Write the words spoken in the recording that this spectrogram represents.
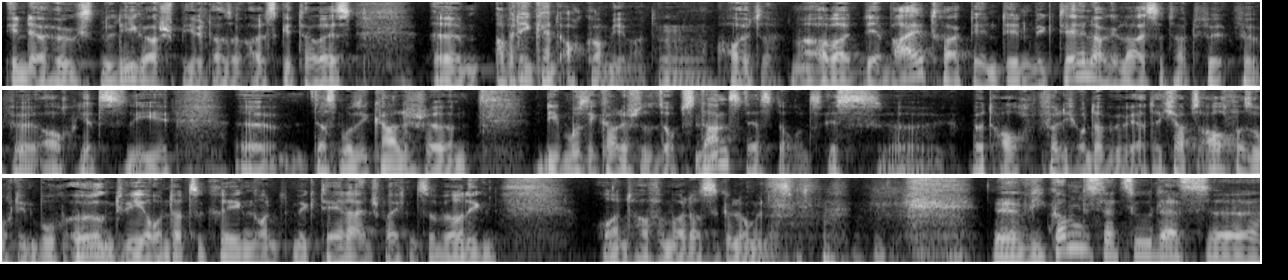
in der höchsten Liga spielt, also als Gitarrist. Ähm, aber den kennt auch kaum jemand mhm. heute. Ne? Aber der Beitrag, den, den Mick Taylor geleistet hat, für, für, für auch jetzt die, äh, das musikalische, die musikalische Substanz der Stones, ist, äh, wird auch völlig unterbewertet. Ich habe es auch versucht, im Buch irgendwie unterzukriegen und Mick Taylor entsprechend zu würdigen und hoffe mal, dass es gelungen ist. Äh, wie kommt es dazu, dass äh,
